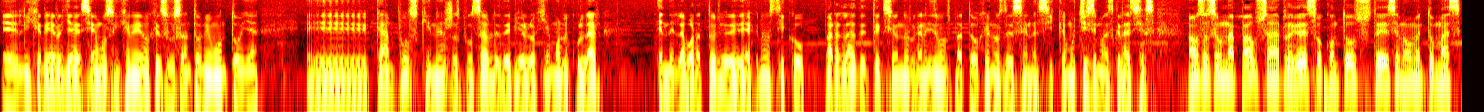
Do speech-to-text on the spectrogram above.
El ingeniero, ya decíamos, ingeniero Jesús Antonio Montoya eh, Campos, quien es responsable de biología molecular en el Laboratorio de Diagnóstico para la Detección de Organismos Patógenos de Senacica. Muchísimas gracias. Vamos a hacer una pausa. Regreso con todos ustedes en un momento más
